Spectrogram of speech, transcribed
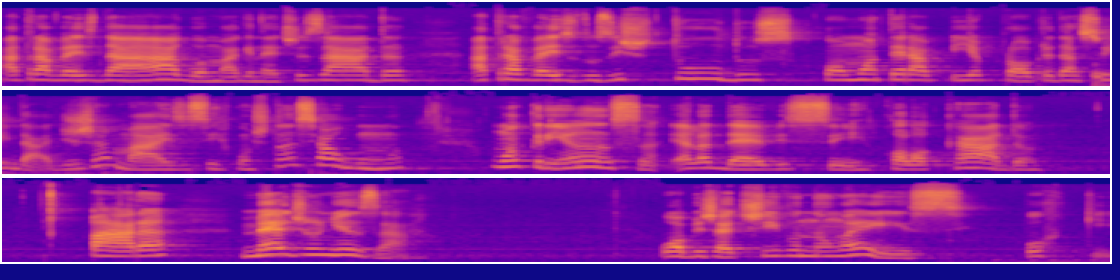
através da água magnetizada, através dos estudos, como uma terapia própria da sua idade. Jamais, em circunstância alguma, uma criança ela deve ser colocada para mediunizar. O objetivo não é esse. Por quê?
